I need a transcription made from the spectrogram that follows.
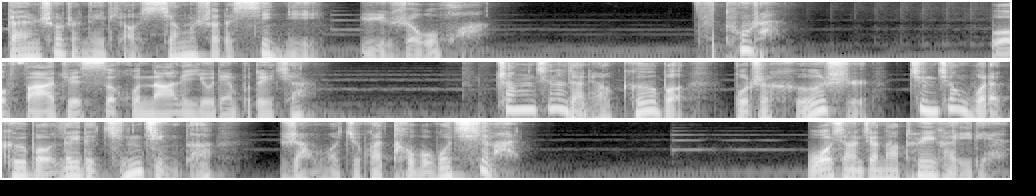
感受着那条香舌的细腻与柔滑。突然，我发觉似乎哪里有点不对劲儿。张金的两条胳膊不知何时竟将我的胳膊勒得紧紧的，让我就快透不过气来。我想将他推开一点，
